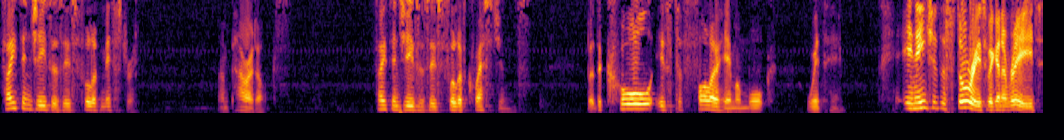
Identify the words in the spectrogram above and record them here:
Faith in Jesus is full of mystery and paradox. Faith in Jesus is full of questions, but the call is to follow him and walk with him. In each of the stories we're going to read,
